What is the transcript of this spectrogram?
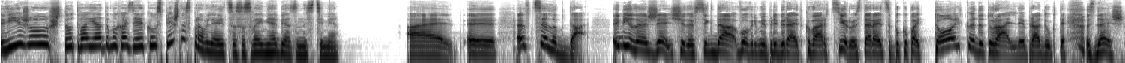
«Вижу, что твоя домохозяйка успешно справляется со своими обязанностями». «А, э, в целом, да. Милая женщина всегда вовремя прибирает квартиру и старается покупать только натуральные продукты. Знаешь,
